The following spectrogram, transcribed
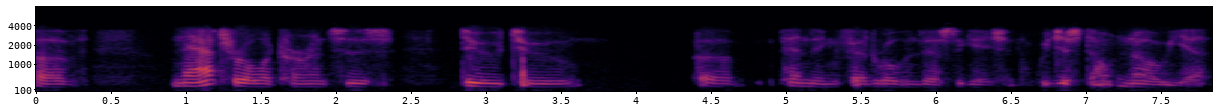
of natural occurrences due to uh, pending federal investigation. We just don't know yet.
